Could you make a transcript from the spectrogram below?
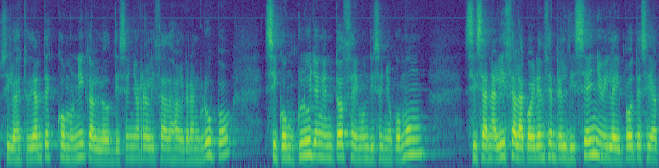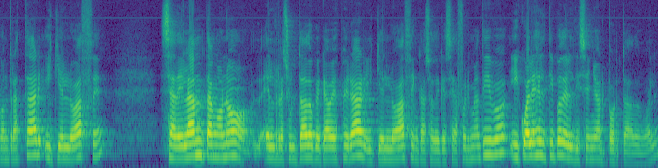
Si los estudiantes comunican los diseños realizados al gran grupo, si concluyen entonces en un diseño común, si se analiza la coherencia entre el diseño y la hipótesis a contrastar y quién lo hace, se adelantan o no el resultado que cabe esperar y quién lo hace en caso de que sea afirmativo y cuál es el tipo del diseño aportado. ¿vale?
